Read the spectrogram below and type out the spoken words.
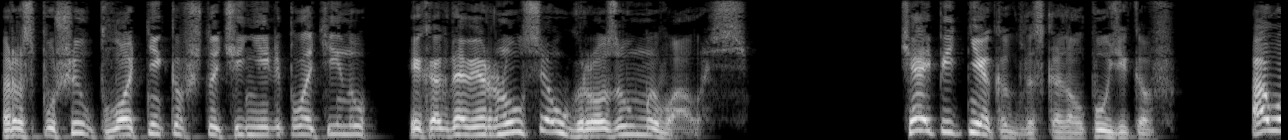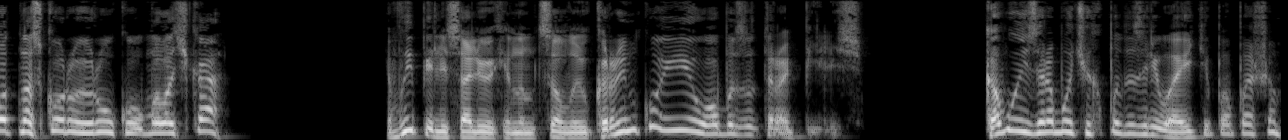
распушил плотников, что чинили плотину, и когда вернулся, угроза умывалась. — Чай пить некогда, — сказал Пузиков. — А вот на скорую руку молочка. Выпили с Алехиным целую крынку и оба заторопились. — Кого из рабочих подозреваете, папаша?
